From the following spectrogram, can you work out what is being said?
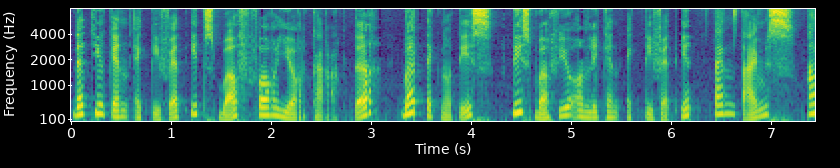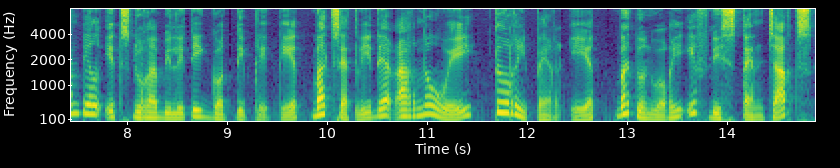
that you can activate its buff for your character. But take notice, this buff you only can activate it 10 times until its durability got depleted, but sadly there are no way to repair it. But don't worry if this 10 charts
